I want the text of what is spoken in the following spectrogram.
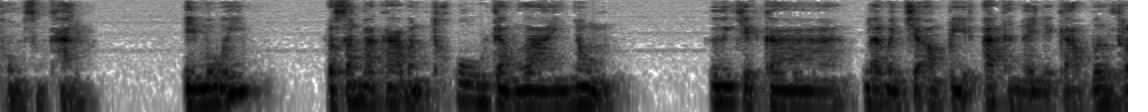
ធំសំខាន់ទី1ប្រសិនបើការបន្ធូរទាំងឡាយនោះគឺជាការដែលបញ្ជាក់អំពីអត្ថន័យនៃការវិលត្រ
